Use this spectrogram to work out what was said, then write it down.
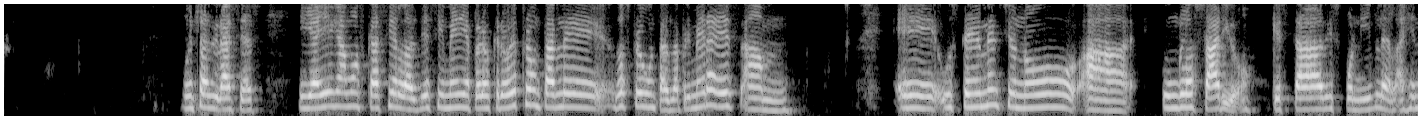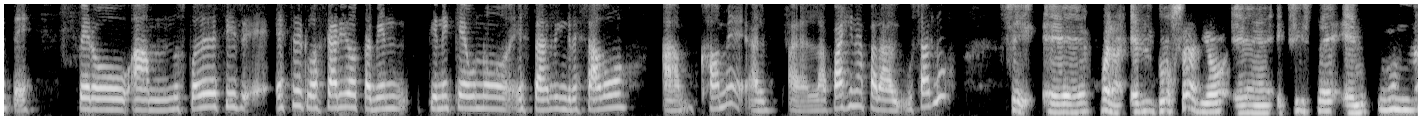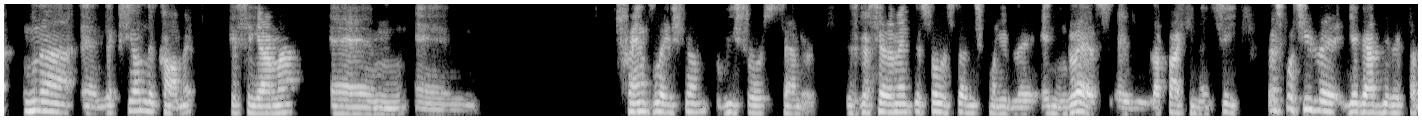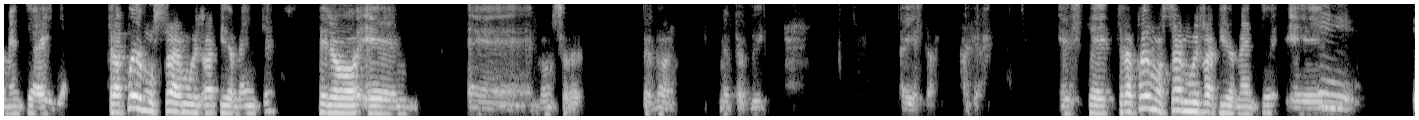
Muchas gracias. Y ya llegamos casi a las diez y media, pero creo que preguntarle dos preguntas. La primera es, eh, usted mencionó a un glosario que está disponible a la gente, pero ¿nos puede decir, este glosario también tiene que uno estar ingresado a, Comet, a la página para usarlo? Sí, eh, bueno, el glosario eh, existe en una lección de Comet que se llama Translation Resource Center. Desgraciadamente solo está disponible en inglés la página en sí, pero es posible llegar directamente a ella. Te la puedo mostrar muy rápidamente, pero eh, vamos a ver, perdón, me perdí. Ahí está, acá. Este, te la puedo mostrar muy rápidamente. y,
